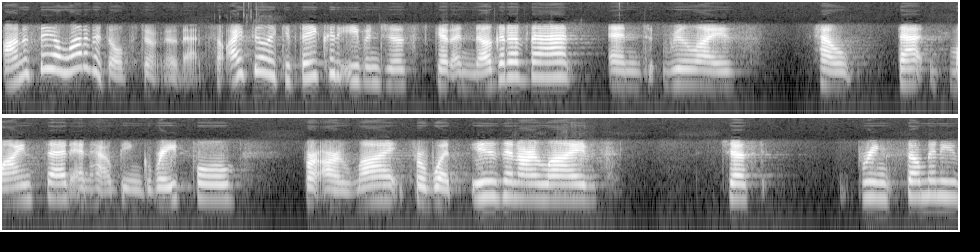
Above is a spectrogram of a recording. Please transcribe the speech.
honestly a lot of adults don't know that. So i feel like if they could even just get a nugget of that and realize how that mindset and how being grateful for our life, for what is in our lives, just brings so many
